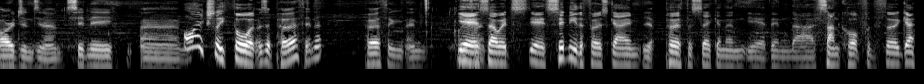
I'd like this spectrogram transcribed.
origins, you know, Sydney. Um, I actually thought was it Perth, isn't it? Perth and, and Yeah, so it's yeah Sydney the first game, Yep. Perth the second, and yeah then uh, Suncorp for the third game.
